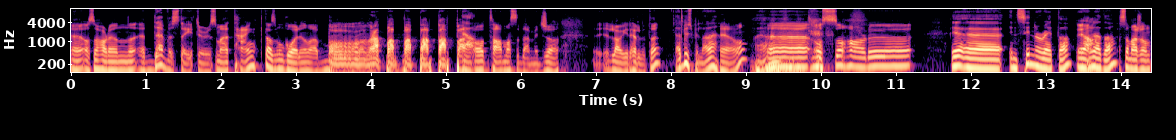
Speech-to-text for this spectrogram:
Eh, og så har du en uh, Devastator, som er tank, da, som går inn og bare Ja. Og tar masse damage og lager helvete. Ja, du spiller det. Ja. Uh, og så har du Eh, Incinerator, ja, er det det som er sånn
